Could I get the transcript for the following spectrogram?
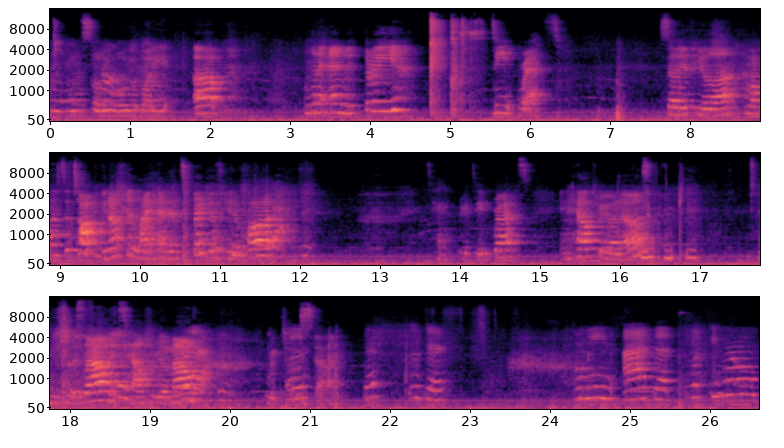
And slowly roll your body up. I'm gonna end with three deep breaths. So if you're come up to the top, if you don't feel lightheaded, spread your feet apart. Take three deep breaths. Inhale through your nose, No, thank you. reach to the ground. Exhale through your mouth, reach to the sky. Do mean, at the playground.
